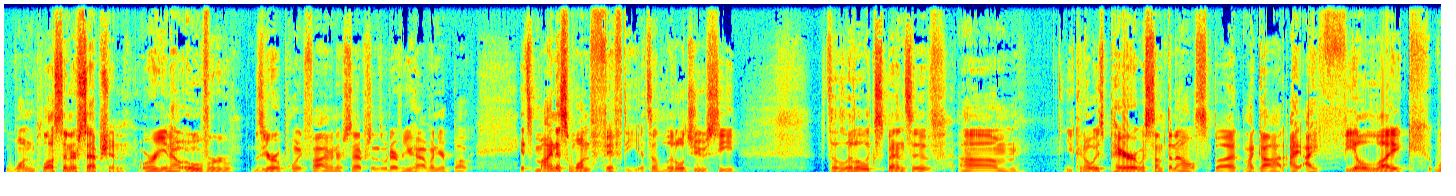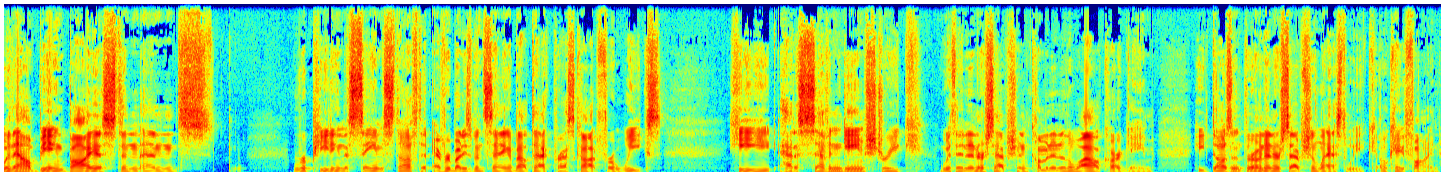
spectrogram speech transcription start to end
one plus interception, or you know, over 0.5 interceptions, whatever you have on your book. It's minus 150. It's a little juicy. It's a little expensive. Um, you could always pair it with something else, but my God, I, I feel like without being biased and and repeating the same stuff that everybody's been saying about Dak Prescott for weeks. He had a seven game streak with an interception coming into the wild card game. He doesn't throw an interception last week. Okay, fine.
